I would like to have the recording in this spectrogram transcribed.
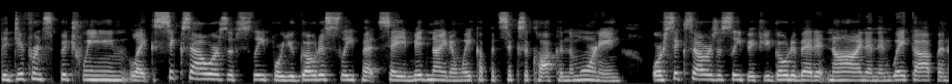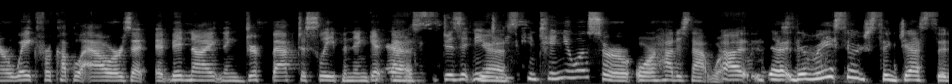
the difference between like six hours of sleep where you go to sleep at say midnight and wake up at six o'clock in the morning or six hours of sleep if you go to bed at nine and then wake up and are awake for a couple of hours at, at midnight and then drift back to sleep and then get yes. back does it need yes. to be continuous or or how does that work uh, the, the research suggests that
